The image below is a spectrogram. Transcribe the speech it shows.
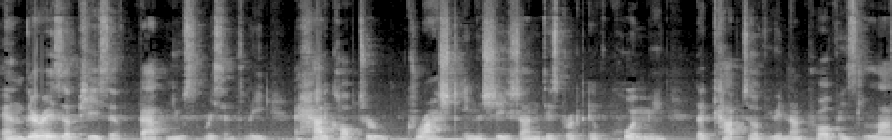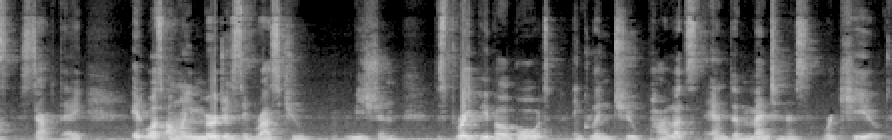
And there is a piece of bad news recently. A helicopter crashed in the Xishan district of Kunming, the capital of Yunnan province, last Saturday. It was on an emergency rescue mission. Three people aboard, including two pilots and the maintenance, were killed.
